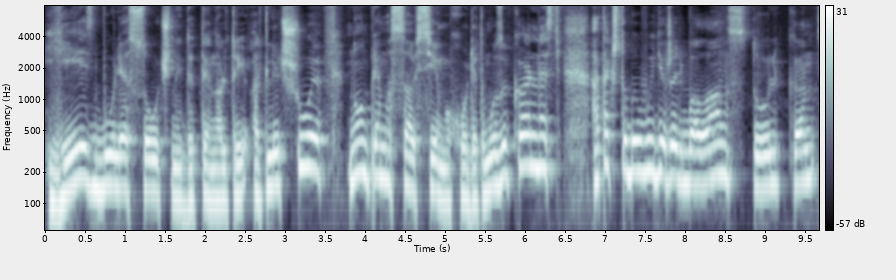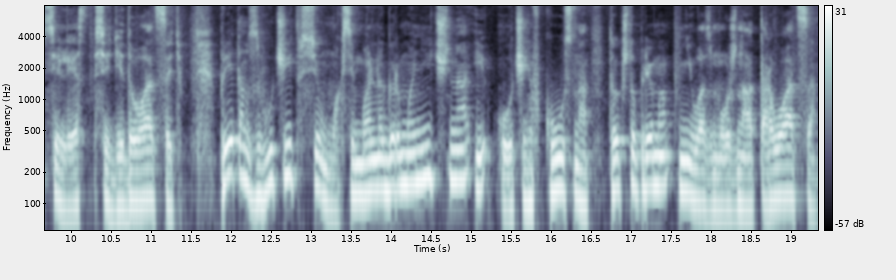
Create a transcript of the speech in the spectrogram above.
Есть более сочный DT-03 от Литшуя, но он прямо совсем уходит в музыкальность. А так, чтобы выдержать баланс, только Celeste CD20. При этом звучит все максимально гармонично и очень вкусно. Так что прямо невозможно оторваться.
